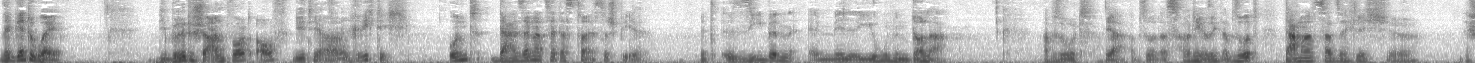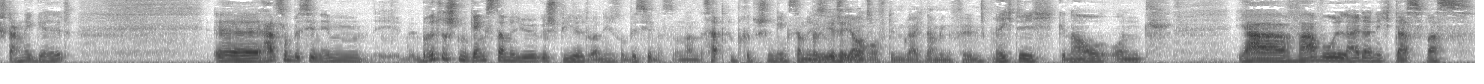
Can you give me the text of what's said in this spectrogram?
The Getaway, Die britische Antwort auf GTA. richtig. Und da seinerzeit das teuerste Spiel mit 7 Millionen Dollar. Absurd. ja, absurd. Aus heutiger Sicht absurd. Damals tatsächlich äh, eine Stange Geld. Äh, hat so ein bisschen im britischen Gangstermilieu gespielt, oder nicht so ein bisschen, sondern es hat im britischen Gangstermilieu Basierte gespielt. ja auch auf dem gleichnamigen Film. Richtig, genau. Und ja, war wohl leider nicht das, was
